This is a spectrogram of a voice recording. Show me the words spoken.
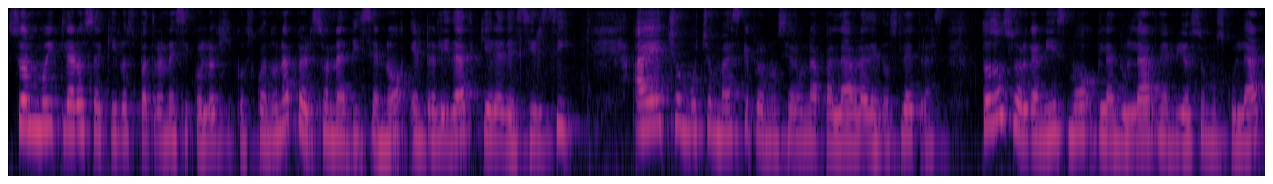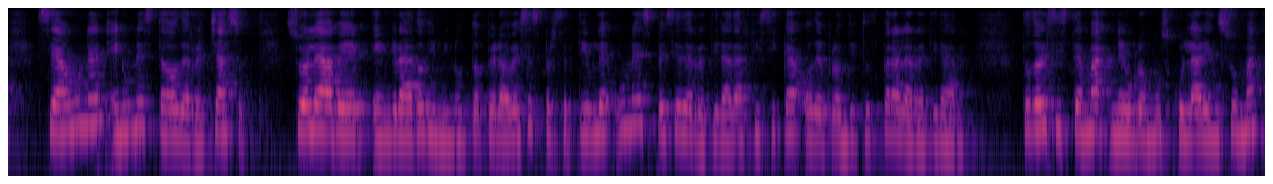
Son muy claros aquí los patrones psicológicos. Cuando una persona dice no, en realidad quiere decir sí ha hecho mucho más que pronunciar una palabra de dos letras. Todo su organismo glandular, nervioso, muscular se aunan en un estado de rechazo. Suele haber en grado diminuto, pero a veces perceptible, una especie de retirada física o de prontitud para la retirada. Todo el sistema neuromuscular en suma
